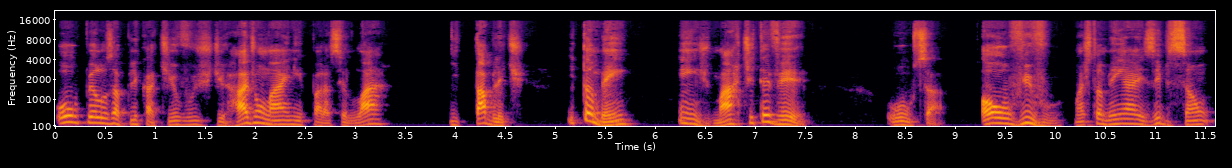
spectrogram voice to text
ou pelos aplicativos de rádio online para celular e tablet e também em Smart TV. Ouça ao vivo, mas também a exibição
